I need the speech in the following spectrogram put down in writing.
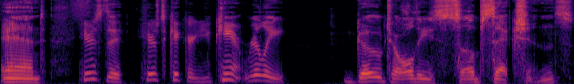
And here's the here's the kicker: you can't really go to all these subsections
